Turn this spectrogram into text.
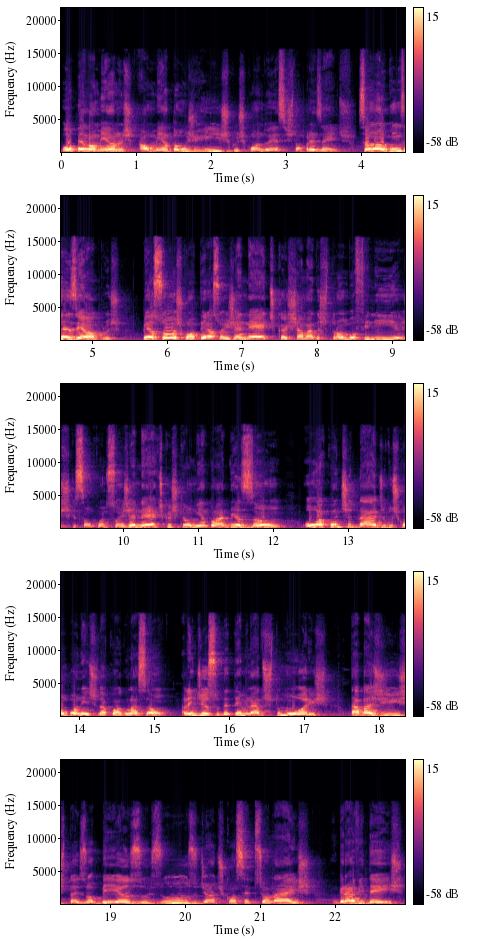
ou pelo menos aumentam os riscos quando esses estão presentes. São alguns exemplos. Pessoas com alterações genéticas, chamadas trombofilias, que são condições genéticas que aumentam a adesão ou a quantidade dos componentes da coagulação. Além disso, determinados tumores, tabagistas, obesos, uso de anticoncepcionais, gravidez,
